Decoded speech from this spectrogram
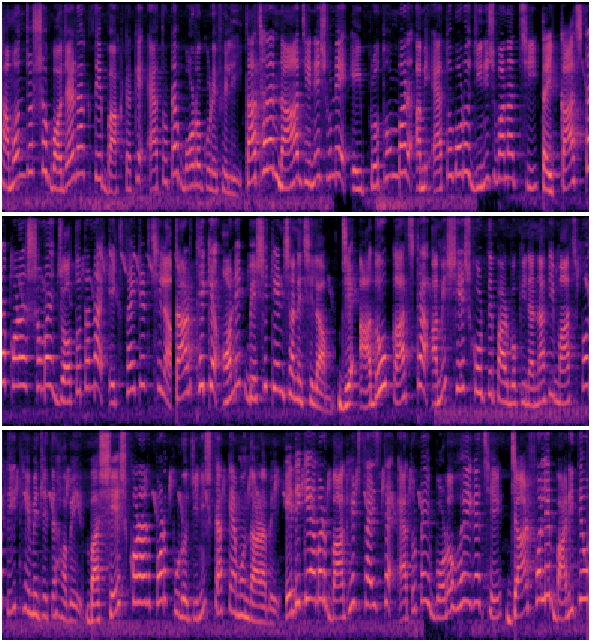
সামঞ্জস্য বজায় রাখতে বাঘটাকে এতটা বড় করে ফেলি। তাছাড়া না জেনে শুনে এই প্রথমবার আমি এত বড় জিনিস বানাচ্ছি, তাই কাজটা করার সময় যতটা না এক্সাইটেড ছিলাম, তার থেকে অনেক বেশি টেনশনে ছিলাম যে আদৌ কাজটা আমি শেষ করতে পারব কিনা, নাকি মাঝপথেই থেমে যেতে হবে বা শেষ করার পর পুরো জিনিসটা কেমন দাঁড়াবে। এদিকে আমার বাঘের সাইজটা এতটাই বড় হয়ে গেছে, যার ফলে বাড়িতেও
